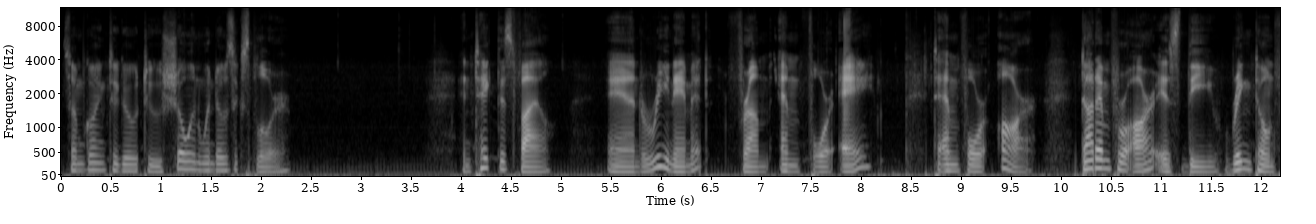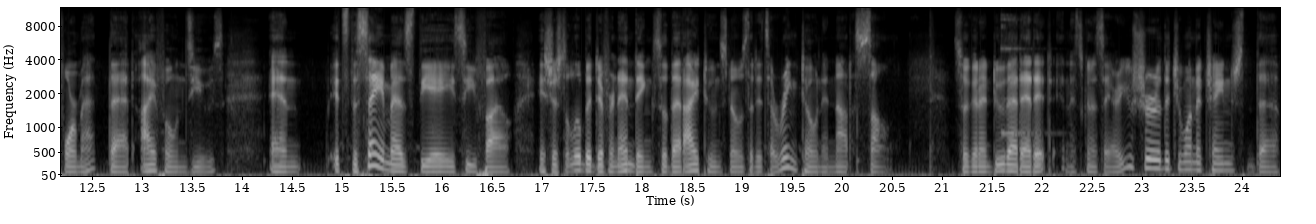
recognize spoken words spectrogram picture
So I'm going to go to Show in Windows Explorer and take this file and rename it from M4A to M4R. .m4r is the ringtone format that iPhones use, and it's the same as the AAC file, it's just a little bit different ending so that iTunes knows that it's a ringtone and not a song. So I'm going to do that edit, and it's going to say, are you sure that you want to change the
